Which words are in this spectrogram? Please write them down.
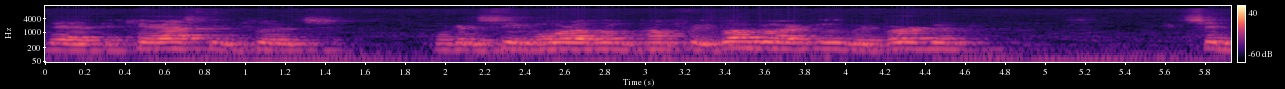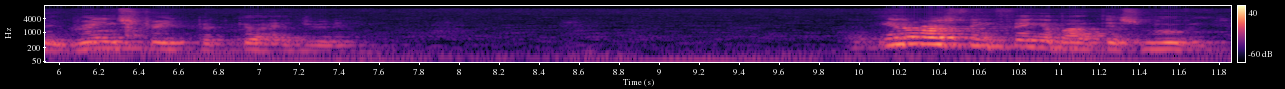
that the cast includes, we're going to see more of them, Humphrey Bogart, Ingrid Bergman, Sidney Greenstreet, but go ahead, Judy. Interesting thing about this movie,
